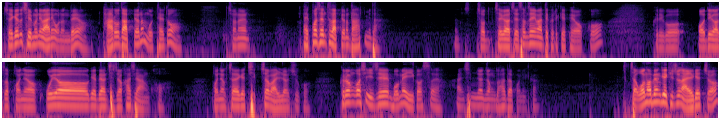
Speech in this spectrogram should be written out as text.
저에게도 질문이 많이 오는데요. 바로 답변은 못해도 저는 100% 답변은 다 합니다. 저 제가 제 선생님한테 그렇게 배웠고 그리고 어디 가서 번역 오역에 대한 지적하지 않고 번역자에게 직접 알려주고 그런 것이 이제 몸에 익었어요. 한 10년 정도 하다 보니까. 자, 원어 변경 기준 알겠죠?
